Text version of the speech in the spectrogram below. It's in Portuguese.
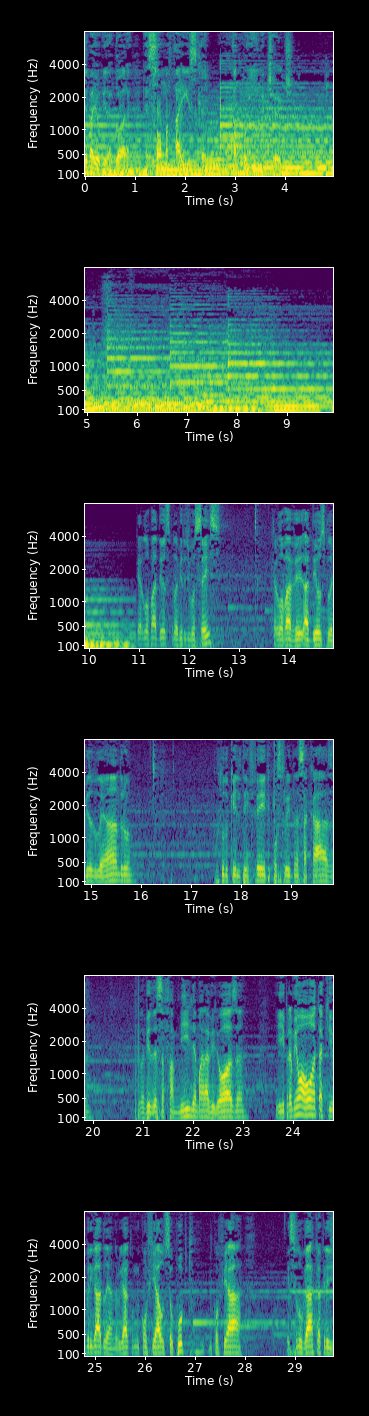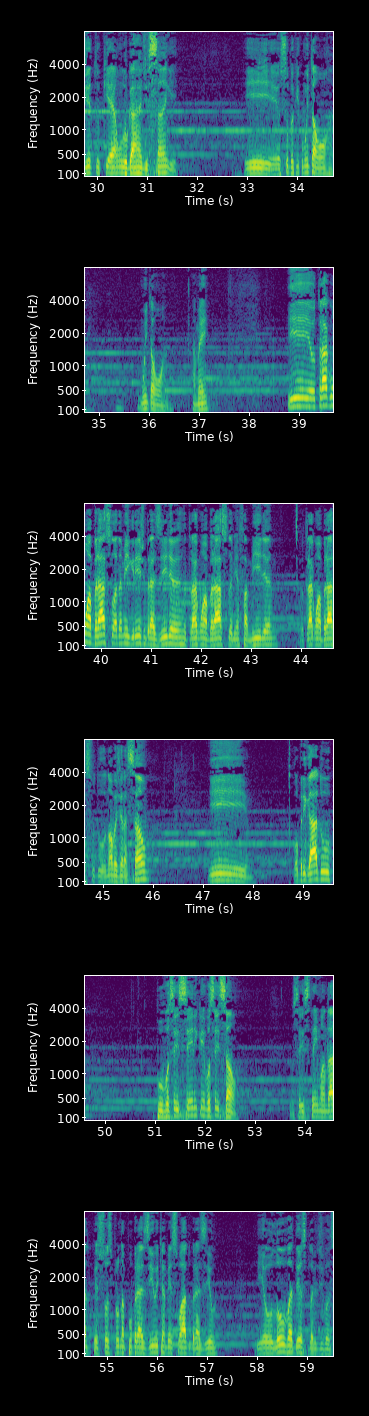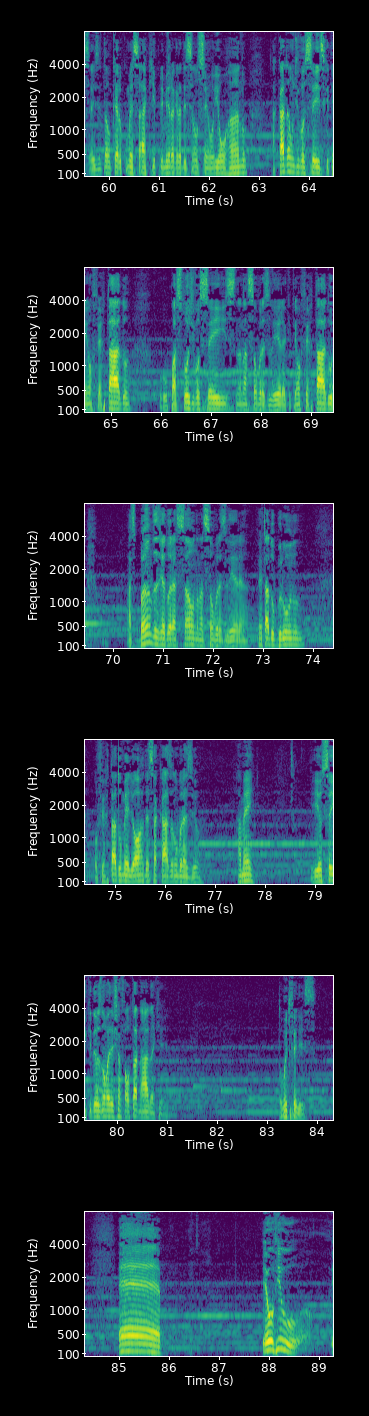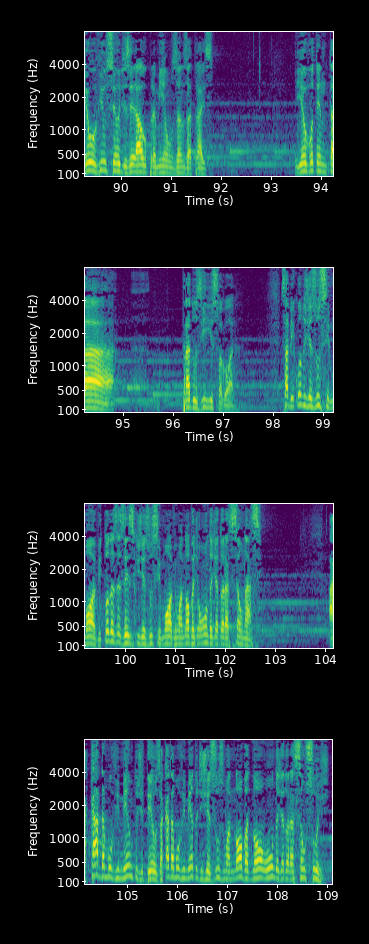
você vai ouvir agora é só uma faísca da Poema Church. Quero louvar a Deus pela vida de vocês. Quero louvar a Deus pela vida do Leandro, por tudo que ele tem feito e construído nessa casa, pela vida dessa família maravilhosa. E para mim é uma honra estar aqui. Obrigado, Leandro. Obrigado por me confiar o seu púlpito, me confiar esse lugar que eu acredito que é um lugar de sangue. E eu subo aqui com muita honra. Muita honra. Amém? E eu trago um abraço lá da minha igreja em Brasília, eu trago um abraço da minha família, eu trago um abraço do Nova Geração. E obrigado por vocês serem quem vocês são. Vocês têm mandado pessoas para o Brasil e têm abençoado o Brasil. E eu louvo a Deus pela vida de vocês. Então eu quero começar aqui primeiro agradecendo ao Senhor e honrando a cada um de vocês que tem ofertado, o pastor de vocês na nação brasileira, que tem ofertado as bandas de adoração na nação brasileira, ofertado o Bruno, ofertado o melhor dessa casa no Brasil. Amém? E eu sei que Deus não vai deixar faltar nada aqui. Estou muito feliz. É, eu ouvi o, eu ouvi o Senhor dizer algo para mim há uns anos atrás. E eu vou tentar traduzir isso agora. Sabe, quando Jesus se move, todas as vezes que Jesus se move, uma nova onda de adoração nasce. A cada movimento de Deus, a cada movimento de Jesus, uma nova onda de adoração surge.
